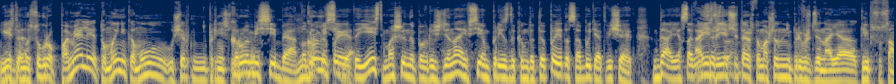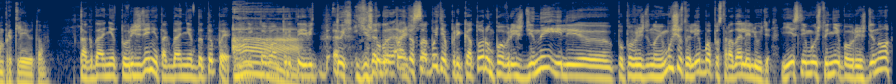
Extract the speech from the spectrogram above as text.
Если да. мы сугроб помяли, то мы никому ущерб не принесли. Кроме себя. Но Кроме ДТП себя. это есть, машина повреждена, и всем признакам ДТП это событие отвечает. Да, я согласен. А если что... я считаю, что машина не повреждена, я клипсу сам приклею там? Тогда нет повреждений, тогда нет ДТП. А, никто вам предъявит. То есть, ДТП это событие, при котором повреждены или э, повреждено имущество, либо пострадали люди. Если имущество не повреждено,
